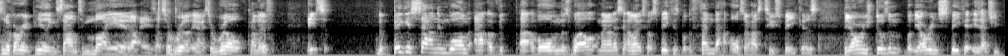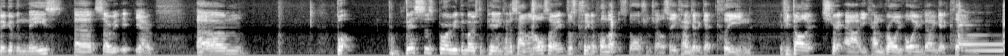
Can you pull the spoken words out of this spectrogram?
That's a very appealing sound to my ear. That is. That's a real. You know, it's a real kind of. It's the biggest sounding one out of the out of all of them as well. I mean, I know, it's, I know it's got speakers, but the Fender also has two speakers. The Orange doesn't, but the Orange speaker is actually bigger than these. Uh, so it, you know, um, but this is probably the most appealing kind of sound, and also it does clean up on that distortion channel, so you can get get clean. If you dial it straight out, you can roll your volume down and get clean.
